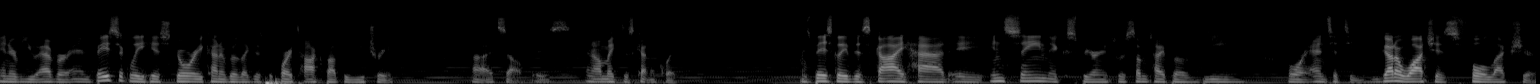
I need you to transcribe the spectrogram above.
interview ever. And basically his story kind of goes like this before i talk about the yew tree uh, itself is and i'll make this kind of quick. Is basically this guy had a insane experience with some type of being or entity. You got to watch his full lecture.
